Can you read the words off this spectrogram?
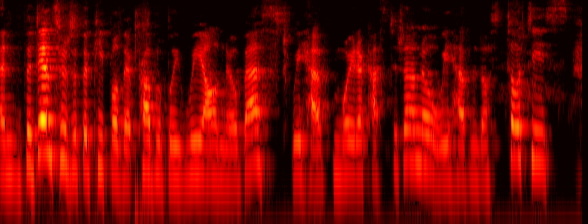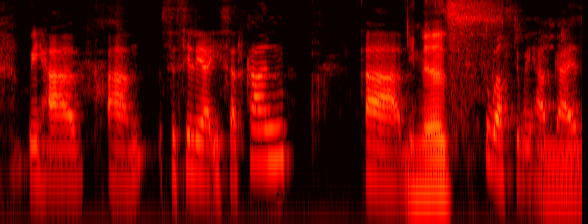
And the dancers are the people that probably we all know best. We have Moira Castellano, we have Los Totis, we have um, Cecilia Isarcan. Um, Inez. who else do we have, guys?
